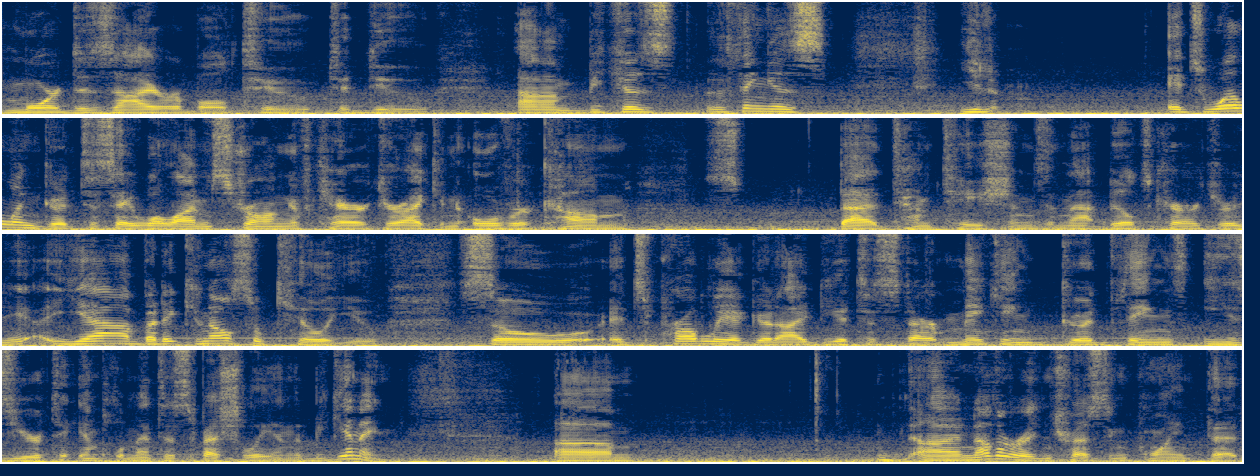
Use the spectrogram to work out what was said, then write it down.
more desirable to to do, um, because the thing is, you it's well and good to say, well, I'm strong of character, I can overcome bad temptations, and that builds character. Yeah, but it can also kill you. So it's probably a good idea to start making good things easier to implement, especially in the beginning. Um, another interesting point that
